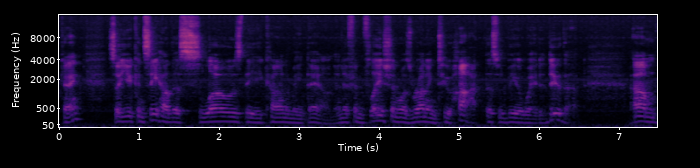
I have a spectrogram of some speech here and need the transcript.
Okay? So you can see how this slows the economy down. And if inflation was running too hot, this would be a way to do that. Um,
